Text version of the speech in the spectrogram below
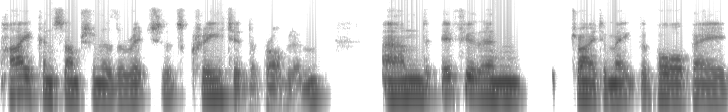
high consumption of the rich that's created the problem, and if you then try to make the poor pay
